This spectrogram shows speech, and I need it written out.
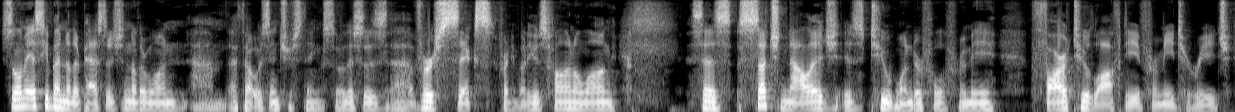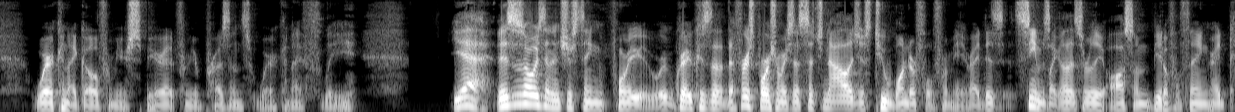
So let me ask you about another passage, another one um, I thought was interesting. So this is uh, verse six for anybody who's following along. It says, "Such knowledge is too wonderful for me, far too lofty for me to reach. Where can I go from your spirit, from your presence? Where can I flee?" Yeah, this is always an interesting for me, great because the, the first portion where he says, "Such knowledge is too wonderful for me," right? This, it seems like oh, that's a really awesome, beautiful thing, right?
